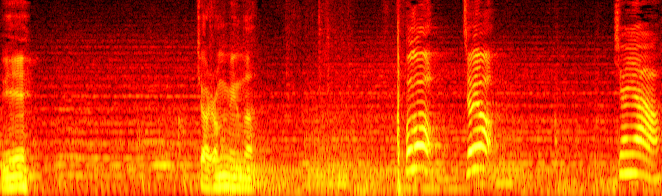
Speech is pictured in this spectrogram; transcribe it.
你叫什么名字？报告，江耀。江耀，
